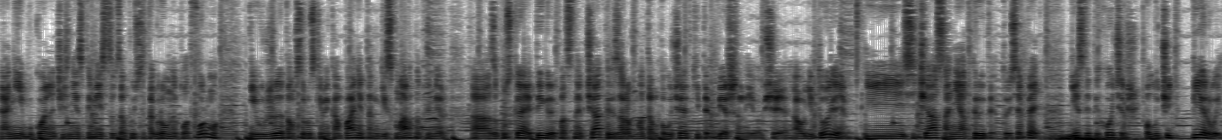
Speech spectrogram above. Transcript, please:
Они буквально через несколько месяцев запустят огромную платформу и уже там с русскими компаниями, там Gismart, например, а, запускает игры под Snapchat и зараб- там получает какие-то бешеные вообще аудитории. И сейчас они открыты. То есть опять, если ты хочешь получить первый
